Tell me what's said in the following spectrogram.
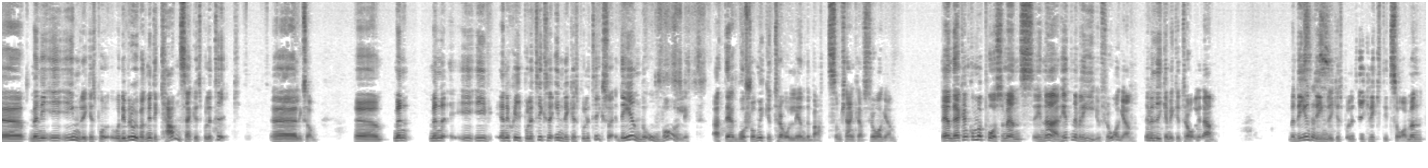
Eh, men i, i inrikes, och det beror ju på att de inte kan säkerhetspolitik. Eh, liksom. Eh, men men i, i energipolitik, så inrikespolitik, så det är ändå ovanligt att det går så mycket troll i en debatt som kärnkraftsfrågan. Det enda jag kan komma på som ens i närheten är väl EU-frågan. Det är väl Mm. lika mycket troll i den. Men det är ju inte Precis. inrikespolitik riktigt så. Men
